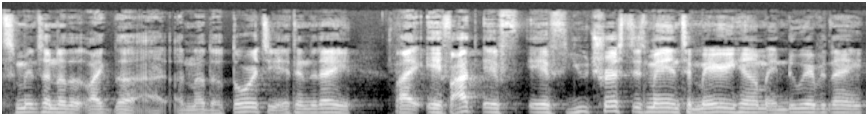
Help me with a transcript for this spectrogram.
submit to another like the uh, another authority, at the end of the day, like if I if if you trust this man to marry him and do everything,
